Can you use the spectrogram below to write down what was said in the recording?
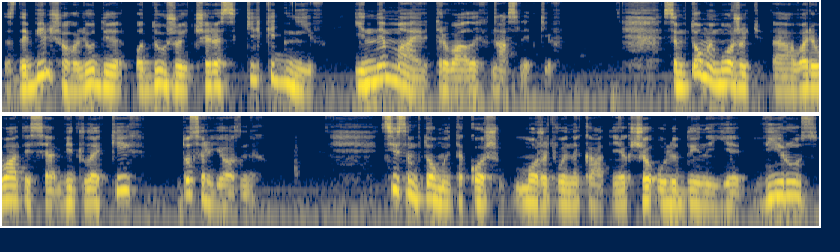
Здебільшого люди одужують через кілька днів і не мають тривалих наслідків. Симптоми можуть е, варюватися від легких до серйозних. Ці симптоми також можуть виникати, якщо у людини є вірус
